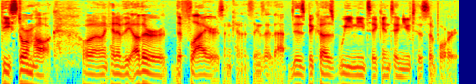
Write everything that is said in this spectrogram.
the Stormhawk or kind of the other the flyers and kind of things like that is because we need to continue to support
